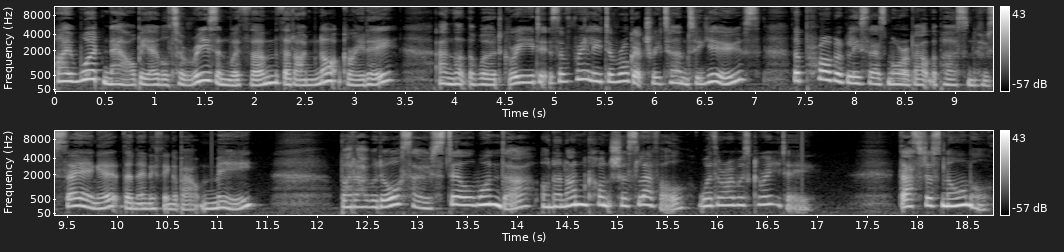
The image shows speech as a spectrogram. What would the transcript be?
I would now be able to reason with them that I'm not greedy and that the word greed is a really derogatory term to use that probably says more about the person who's saying it than anything about me. But I would also still wonder on an unconscious level whether I was greedy. That's just normal.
